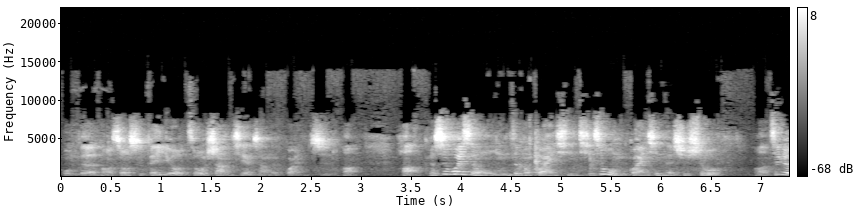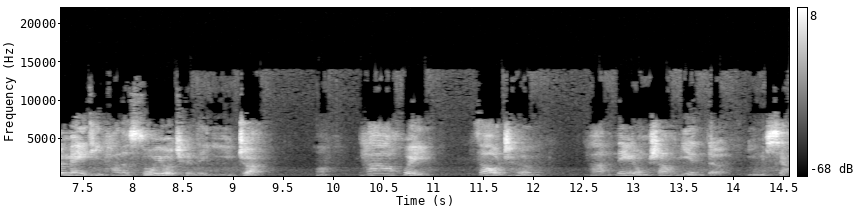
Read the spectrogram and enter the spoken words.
我们的哈收视费也有做上限上的管制哈。好，可是为什么我们这么关心？其实我们关心的是说，哦，这个媒体它的所有权的移转，啊，它会造成它内容上面的影响，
